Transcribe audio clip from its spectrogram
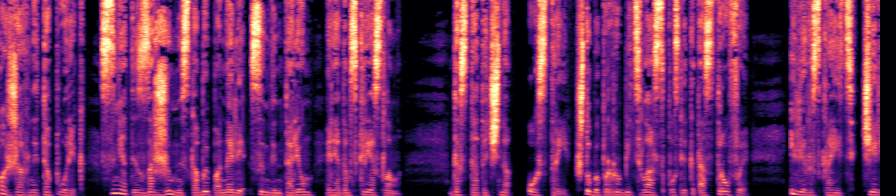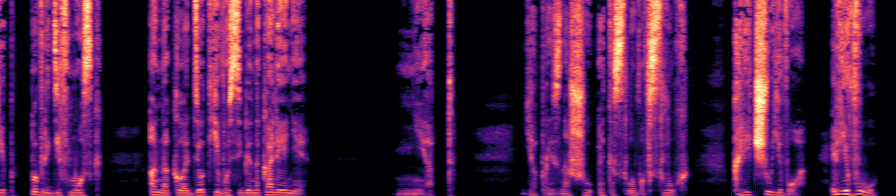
пожарный топорик, снятый с зажимной скобы панели с инвентарем рядом с креслом. Достаточно острый, чтобы прорубить лаз после катастрофы или раскроить череп, повредив мозг. Она кладет его себе на колени. Нет. Я произношу это слово вслух. Кричу его. Реву.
